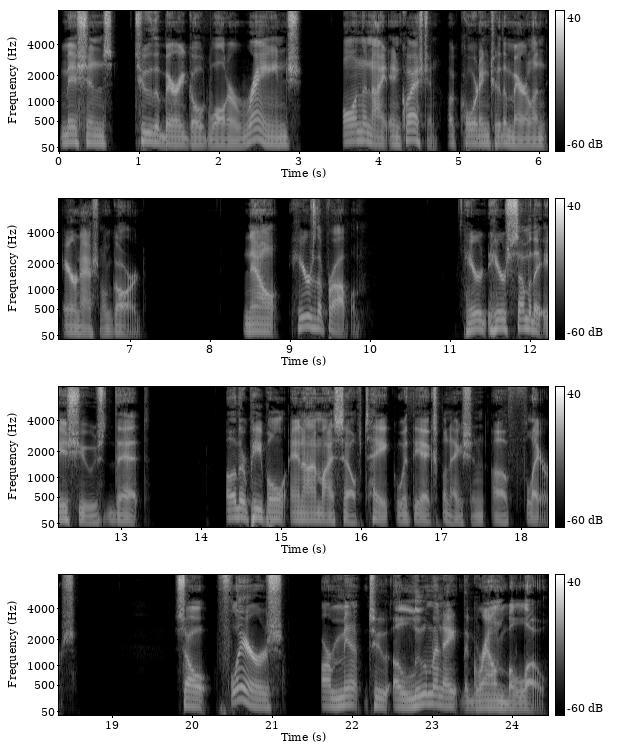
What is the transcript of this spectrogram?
missions to the Barry Goldwater Range on the night in question, according to the Maryland Air National Guard. Now, here's the problem. Here, here's some of the issues that other people and I myself take with the explanation of flares. So, flares are meant to illuminate the ground below.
